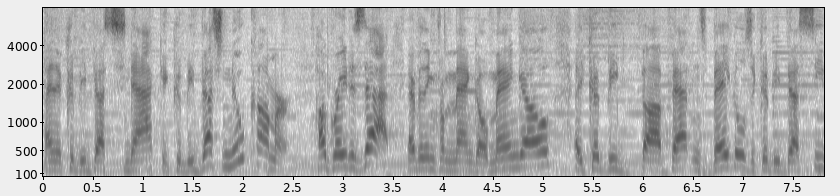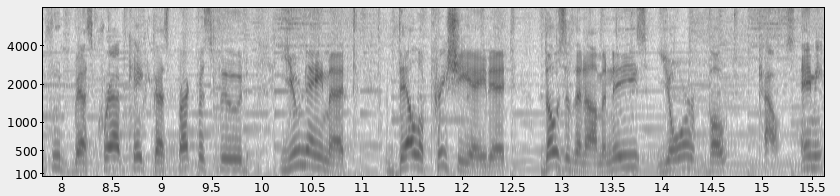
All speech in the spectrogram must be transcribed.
And it could be best snack, it could be best newcomer. How great is that? Everything from Mango Mango, it could be uh, Bantam Bagels, it could be best seafood, best crab cake, best breakfast food, you name it, they'll appreciate it. Those are the nominees. Your vote counts. Amy?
